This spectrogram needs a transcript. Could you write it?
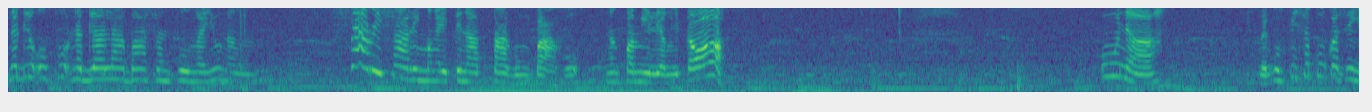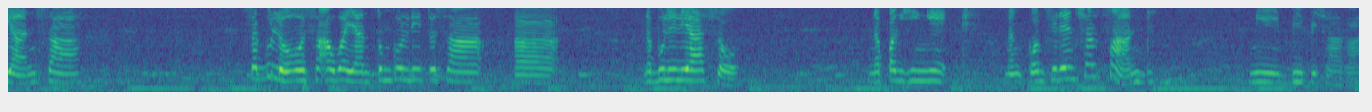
Nagloo po, naglalabasan po ngayon ng sari-saring mga itinatagong baho ng pamilyang ito. Una, nag-umpisa po kasi yan sa sa gulo o sa awayan tungkol dito sa ah, nabulilyaso na paghingi ng confidential fund ni BP Sara.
